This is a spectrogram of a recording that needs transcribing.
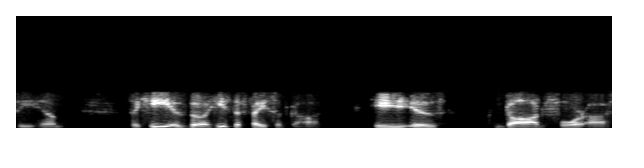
see Him. So He is the He's the face of God. He is God for us.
